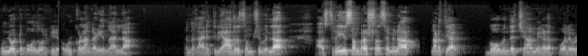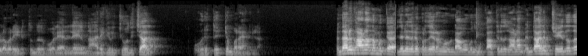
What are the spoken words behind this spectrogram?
മുന്നോട്ട് പോകുന്നവർക്ക് ഉൾക്കൊള്ളാൻ കഴിയുന്നതല്ല എന്ന കാര്യത്തിൽ യാതൊരു സംശയമില്ല സ്ത്രീ സംരക്ഷണ സെമിനാർ നടത്തിയാൽ ഗോവിന്ദസ്വാമികളെ പോലെയുള്ളവരെ ഇരുത്തുന്നത് പോലെ അല്ലേ എന്ന് ആരെങ്കിലും ചോദിച്ചാൽ ഒരു തെറ്റും പറയാനില്ല. എന്തായാലും കാണാം നമുക്ക്. ഇതിനെതിരെ പ്രതികരണങ്ങൾ ഉണ്ടാകുമെന്ന് നമുക്ക് കാത്തിരുന്ന് കാണാം. എന്തായാലും ചെയ്തത്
